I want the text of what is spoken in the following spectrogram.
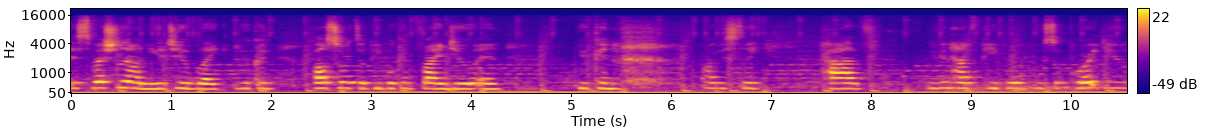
especially on YouTube like you can all sorts of people can find you and you can obviously have you can have people who support you.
